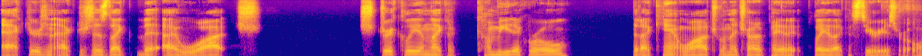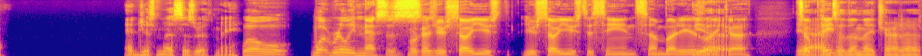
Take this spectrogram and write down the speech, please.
actors and actresses like that I watch strictly in like a comedic role that I can't watch when they try to play play like a serious role. It just messes with me. well, what really messes because you're so used you're so used to seeing somebody as Yeah. like a Yeah, So and so then they try to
